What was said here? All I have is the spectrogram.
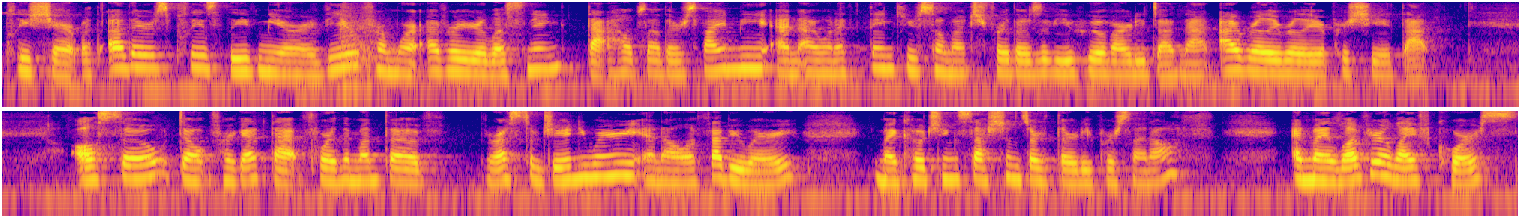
Please share it with others. Please leave me a review from wherever you're listening. That helps others find me. And I want to thank you so much for those of you who have already done that. I really, really appreciate that. Also, don't forget that for the month of the rest of January and all of February, my coaching sessions are 30% off. And my Love Your Life course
